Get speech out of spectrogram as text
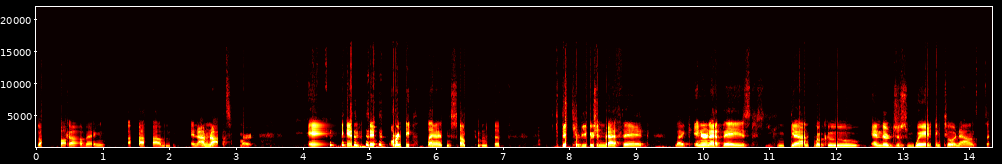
saw coming, um, and I'm not smart. And, and they've already planned some distribution method, like internet based. You can get on Roku, and they're just waiting to announce it.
